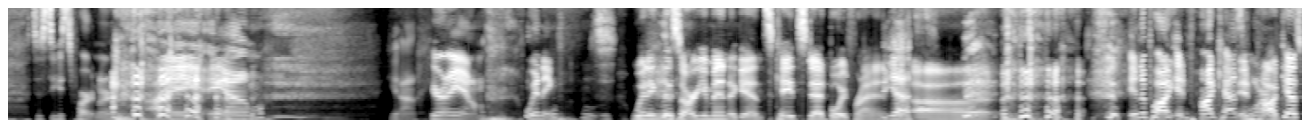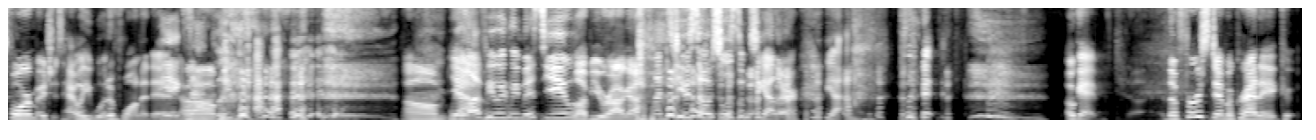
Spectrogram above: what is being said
deceased partner. I am, yeah, here I am winning. winning this argument against Kate's dead boyfriend. Yes. Uh, in a pod, in podcast in form. podcast form, which is how he would have wanted it. Um, Exactly. Um, we yeah. love you and we miss you. Love you, Raga. Let's do socialism together. Yeah. Okay. The first Democratic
